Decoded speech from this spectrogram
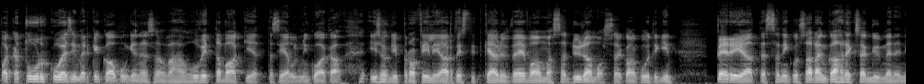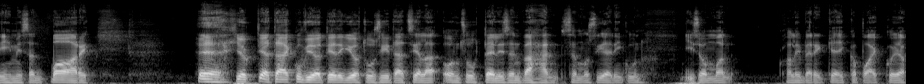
vaikka Turku esimerkki kaupunkina, se on vähän huvittavaakin, että siellä on niin kuin aika isonkin profiili artistit käynyt veivaamassa Dynamossa, joka on kuitenkin periaatteessa niin kuin 180 ihmisen baari. Eh, ja tämä kuvio tietenkin johtuu siitä, että siellä on suhteellisen vähän semmoisia niin isomman kaliberin keikkapaikkoja.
